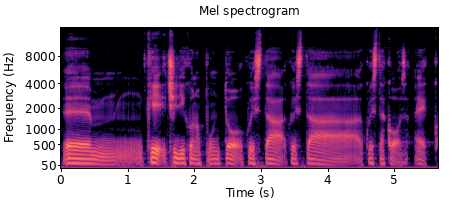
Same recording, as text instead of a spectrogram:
ehm, che ci dicono appunto questa, questa, questa cosa. Ecco.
